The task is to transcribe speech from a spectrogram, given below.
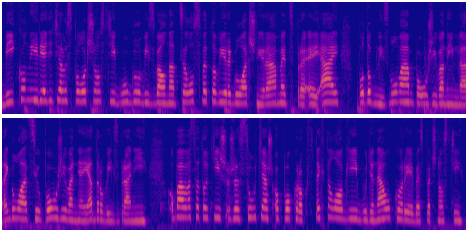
Výkonný riaditeľ spoločnosti Google vyzval na celosvetový regulačný rámec pre AI, podobný zmluvám používaným na reguláciu používania jadrových zbraní. Obáva sa totiž, že súťaž o pokrok v technológii bude na úkor jej bezpečnosti.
